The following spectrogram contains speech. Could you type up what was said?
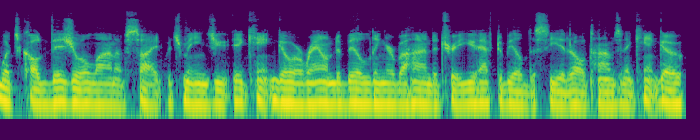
what's called visual line of sight, which means you it can't go around a building or behind a tree. You have to be able to see it at all times, and it can't go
